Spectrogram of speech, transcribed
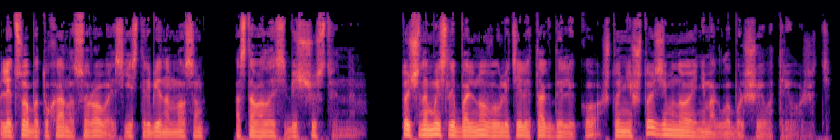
Лицо Батухана, суровое, с ястребиным носом, оставалось бесчувственным. Точно мысли больного улетели так далеко, что ничто земное не могло больше его тревожить.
